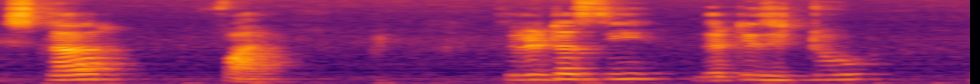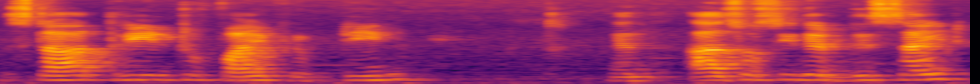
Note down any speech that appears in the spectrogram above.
star 5 so let us see that is 2 star 3 into 5 15 and also see that this side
